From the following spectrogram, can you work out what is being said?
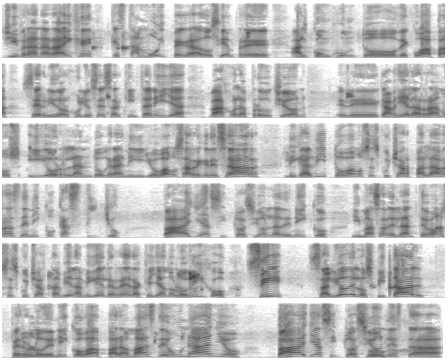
Gibran Araige, que está muy pegado siempre al conjunto de Cuapa, servidor Julio César Quintanilla, bajo la producción de Gabriela Ramos y Orlando Granillo. Vamos a regresar ligadito, vamos a escuchar palabras de Nico Castillo. Vaya situación la de Nico. Y más adelante vamos a escuchar también a Miguel Herrera, que ya no lo dijo. Sí, salió del hospital, pero lo de Nico va para más de un año. Vaya situación esta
